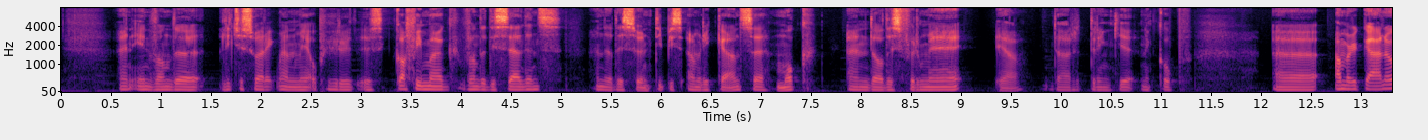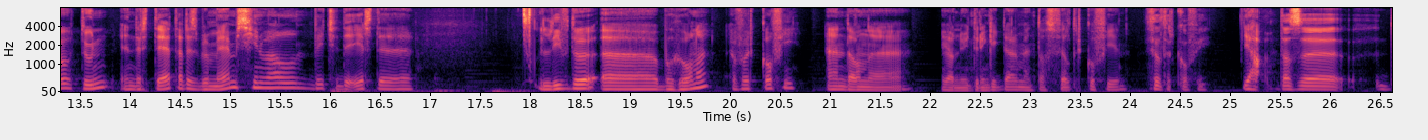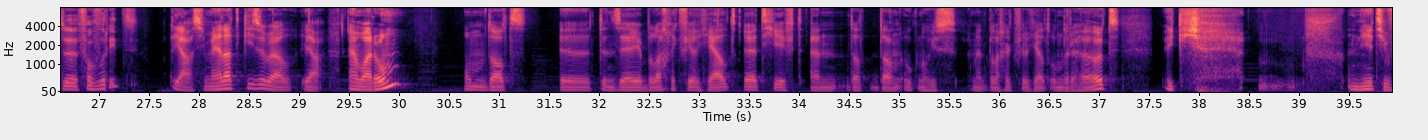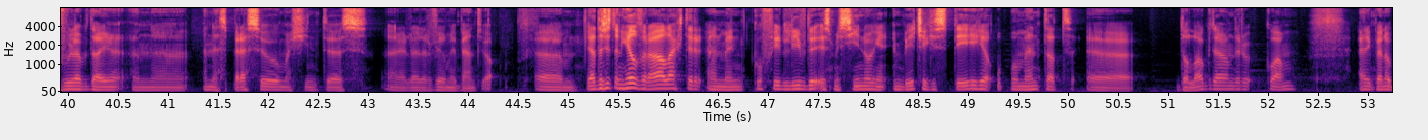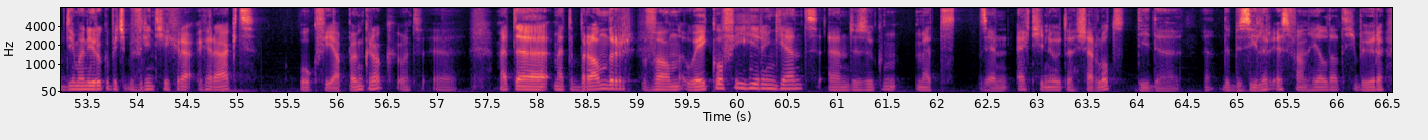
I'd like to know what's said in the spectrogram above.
En een van de liedjes waar ik me mee opgegroeid is Coffee Mug van de Descendants. En dat is zo'n typisch Amerikaanse mok. En dat is voor mij, ja, daar drink je een kop uh, Americano toen, in der tijd. Dat is bij mij misschien wel een beetje de eerste liefde uh, begonnen voor koffie. En dan ja, nu drink ik daar mijn tas filterkoffie in. Filterkoffie? Ja. Dat is uh, de favoriet? Ja, als je mij laat kiezen wel, ja. En waarom? Omdat uh, tenzij je belachelijk veel geld uitgeeft en dat dan ook nog eens met belachelijk veel geld onderhoudt, ik niet het gevoel heb dat je een, uh, een espresso-machine thuis, uh, er veel mee bent. Ja. Um, ja, er zit een heel verhaal achter en mijn koffieliefde is misschien nog een, een beetje gestegen op het moment dat uh, de lockdown er kwam. En ik ben op die manier ook een beetje bevriend geraakt. Ook via punkrock. Want, uh, met, de, met de brander van Way Coffee hier in Gent. En dus ook met zijn echtgenote Charlotte, die de, de bezieler is van heel dat gebeuren.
